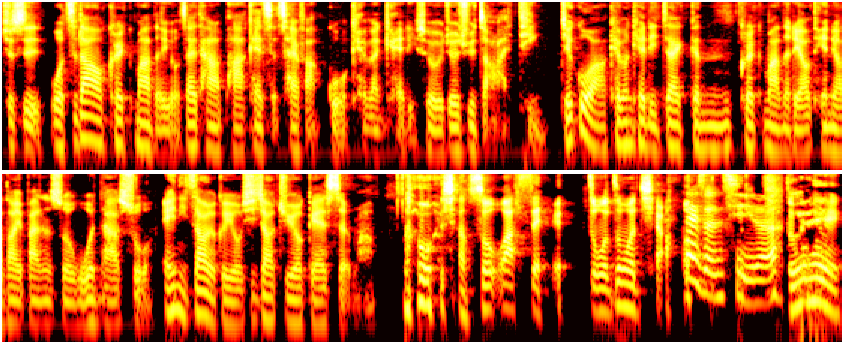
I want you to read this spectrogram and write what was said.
就是我知道 Craig Mother 有在他的 podcast 采访过 Kevin Kelly，所以我就去找来听。结果啊，Kevin Kelly 在跟 Craig Mother 聊天聊到一半的时候，我问他说：“哎，你知道有个游戏叫 GeoGuessr 吗？” 我想说：“哇塞，怎么这么巧？太神奇了！”对，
